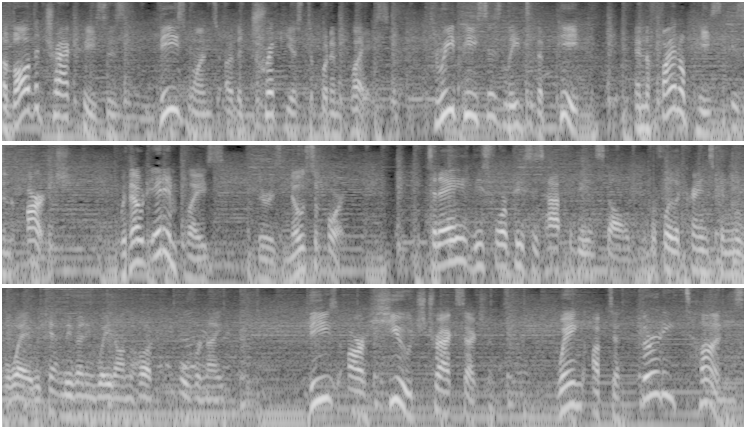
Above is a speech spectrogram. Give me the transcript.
Of all the track pieces, these ones are the trickiest to put in place. Three pieces lead to the peak, and the final piece is an arch. Without it in place, there is no support. Today, these four pieces have to be installed before the cranes can move away. We can't leave any weight on the hook overnight. These are huge track sections. Weighing up to 30 tons,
